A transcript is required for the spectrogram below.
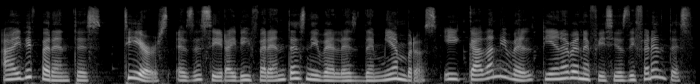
Hay diferentes tiers, es decir, hay diferentes niveles de miembros y cada nivel tiene beneficios diferentes.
